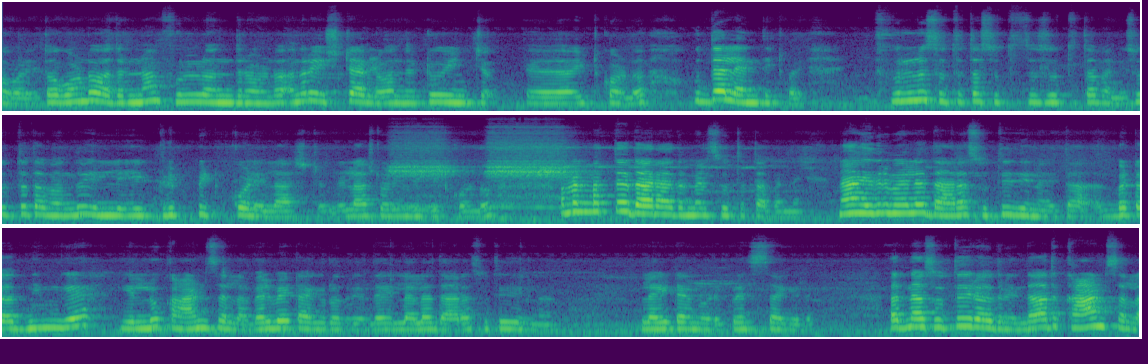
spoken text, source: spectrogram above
ತೊಗೊಳ್ಳಿ. ತೊಗೊಂಡು ಅದನ್ನು ಫುಲ್ ಒಂದು ರೌಂಡು ಅಂದರೆ ಇಷ್ಟೇ ಆಗಲಿ, ಒಂದು ಟೂ ಇಂಚು ಇಟ್ಕೊಂಡು ಉದ್ದ ಲೆಂತ್ ಇಟ್ಕೊಳ್ಳಿ. ಫುಲ್ಲು ಸುತ್ತುತ್ತಾ ಸುತ್ತುತ್ತಾ ಸುತ್ತುತ್ತಾ ಬನ್ನಿ. ಸುತ್ತುತ್ತಾ ಬಂದು ಇಲ್ಲಿ ಗ್ರಿಪ್ ಇಟ್ಕೊಳ್ಳಿ ಲಾಸ್ಟಲ್ಲಿ ಲಾಸ್ಟ್ವರೆಗೆ ಹೀಗೆ ಇಟ್ಕೊಂಡು. ಆಮೇಲೆ ಮತ್ತೆ ದಾರ ಅದ್ರ ಮೇಲೆ ಸುತ್ತುತ್ತಾ ಬನ್ನಿ. ನಾನು ಇದ್ರ ಮೇಲೆ ದಾರ ಸುತ್ತಿದ್ದೀನಿ ಆಯಿತಾ? ಬಟ್ ಅದು ನಿಮಗೆ ಎಲ್ಲೂ ಕಾಣಿಸಲ್ಲ. ವೆಲ್ವೇಟ್ ಆಗಿರೋದ್ರಿಂದ ಇಲ್ಲೆಲ್ಲ ದಾರ ಸುತ್ತಿದ್ದೀನಿ ನಾನು. ಲೈಟಾಗಿ ನೋಡಿ ಪ್ರೆಸ್ ಆಗಿದೆ. ಅದನ್ನ ಸುತ್ತಿರೋದ್ರಿಂದ ಅದು ಕಾಣಿಸಲ್ಲ.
